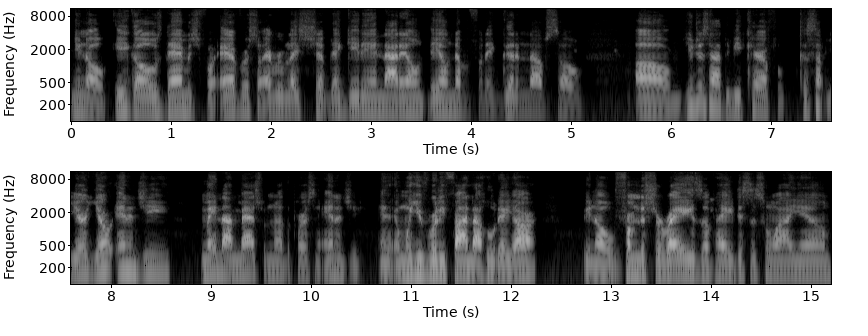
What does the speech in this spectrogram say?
you know, egos damaged forever. So every relationship they get in now they don't they don't never feel they good enough. So um, you just have to be careful because your your energy may not match with another person's energy, and, and when you really find out who they are, you know, from the charades of hey, this is who I am,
